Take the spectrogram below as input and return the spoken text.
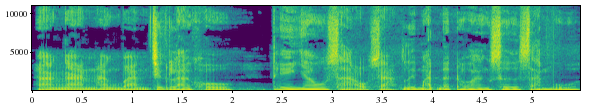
Hàng ngàn hàng bàn chiếc lá khô Thi nhau xào xạc dưới mặt đất hoang sơ xám ua.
